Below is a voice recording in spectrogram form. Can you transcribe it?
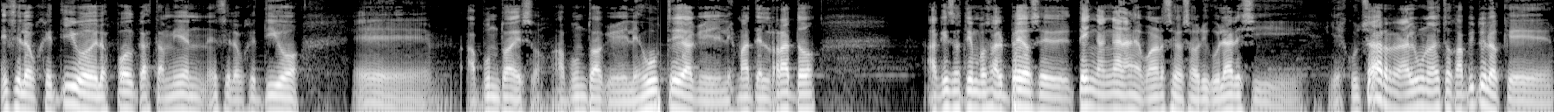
Es el objetivo de los podcasts también, es el objetivo, eh, apunto a eso, apunto a que les guste, a que les mate el rato, a que esos tiempos al pedo se tengan ganas de ponerse los auriculares y, escuchar algunos de estos capítulos que,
